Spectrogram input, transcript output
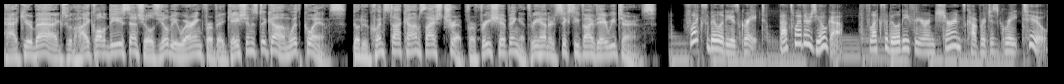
Pack your bags with high-quality essentials you'll be wearing for vacations to come with Quince. Go to quince.com slash trip for free shipping and 365-day returns. Flexibility is great. That's why there's yoga. Flexibility for your insurance coverage is great too.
